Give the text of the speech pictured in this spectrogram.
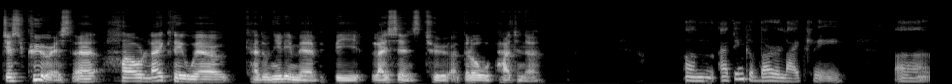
Just curious, uh, how likely will cadonilimab be licensed to a global partner? Um, I think very likely, uh,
